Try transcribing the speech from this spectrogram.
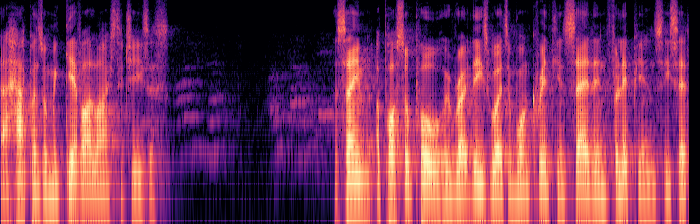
that happens when we give our lives to Jesus. The same Apostle Paul, who wrote these words in 1 Corinthians, said in Philippians, he said,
